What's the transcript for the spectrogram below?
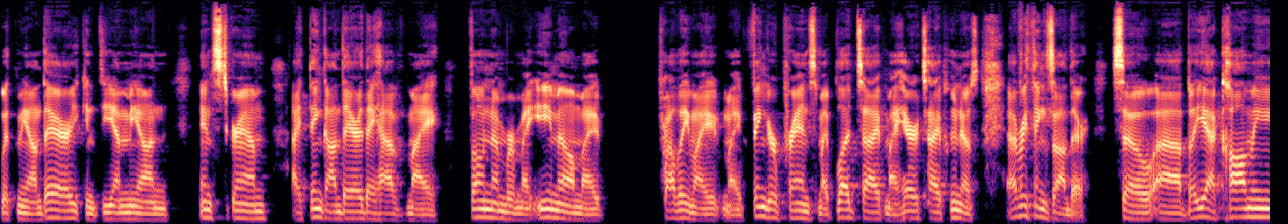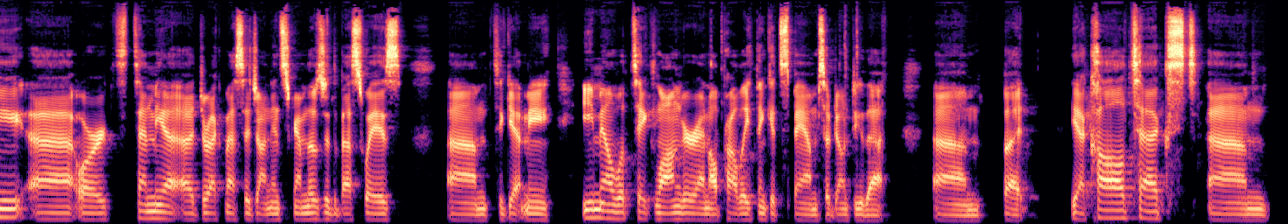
with me on there. You can DM me on Instagram. I think on there they have my phone number, my email, my probably my my fingerprints, my blood type, my hair type. Who knows? Everything's on there. So, uh, but yeah, call me uh, or send me a, a, direct message on Instagram. Those are the best ways um, to get me. Email will take longer, and I'll probably think it's spam. So don't do that. Um, but yeah, call, text, um,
